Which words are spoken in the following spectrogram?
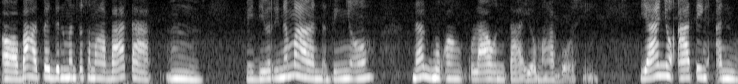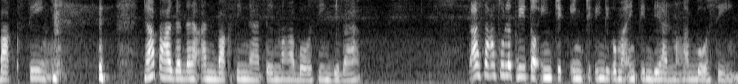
oh, bakit? Pwede naman to sa mga bata. Mm. Pwede rin naman. Tingnan nyo, oh. Nagmukhang clown tayo, mga bossy. Yan yung ating unboxing. Napakaganda ng unboxing natin, mga bossing, di ba? Taas nakasulat dito, inchik, inchik. Hindi ko maintindihan, mga bossing.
